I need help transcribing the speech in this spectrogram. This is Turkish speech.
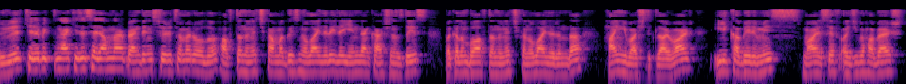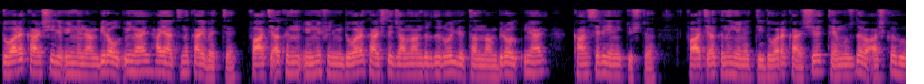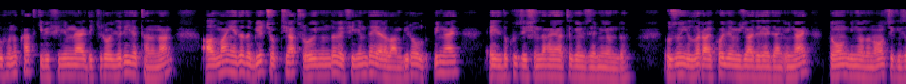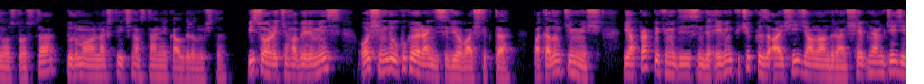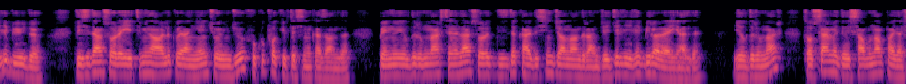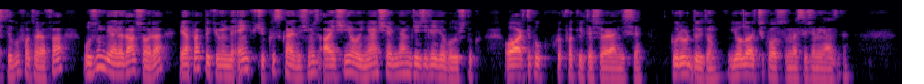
Hürriyet Kelebek'ten herkese selamlar. Ben Deniz Ferit Ömeroğlu. Haftanın öne çıkan magazin olaylarıyla yeniden karşınızdayız. Bakalım bu haftanın öne çıkan olaylarında hangi başlıklar var? İlk haberimiz maalesef acı bir haber. Duvara karşı ile ünlenen Birol Ünel hayatını kaybetti. Fatih Akın'ın ünlü filmi Duvara Karşı'da canlandırdığı rol ile tanınan Birol Ünel kansere yenik düştü. Fatih Akın'ın yönettiği Duvara Karşı, Temmuz'da ve Aşka Ruhunu Kat gibi filmlerdeki rolleriyle tanınan, Almanya'da da birçok tiyatro oyununda ve filmde yer alan Birol Ünel, 59 yaşında hayatı gözlerini yumdu. Uzun yıllar alkolle mücadele eden Ünel, doğum günü olan 18 Ağustos'ta durumu ağırlaştığı için hastaneye kaldırılmıştı. Bir sonraki haberimiz, o şimdi hukuk öğrencisi diyor başlıkta. Bakalım kimmiş? Yaprak Dökümü dizisinde evin küçük kızı Ayşe'yi canlandıran Şebnem Ceceli büyüdü. Diziden sonra eğitimine ağırlık veren genç oyuncu hukuk fakültesini kazandı. Bennu Yıldırımlar seneler sonra dizide kardeşini canlandıran Ceceli ile bir araya geldi. Yıldırımlar sosyal medya hesabından paylaştığı bu fotoğrafa uzun bir aradan sonra Yaprak Dökümü'nde en küçük kız kardeşimiz Ayşe'yi oynayan Şebnem Ceceli ile buluştuk. O artık hukuk fakültesi öğrencisi. Gurur duydum. Yolu açık olsun mesajını yazdı.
